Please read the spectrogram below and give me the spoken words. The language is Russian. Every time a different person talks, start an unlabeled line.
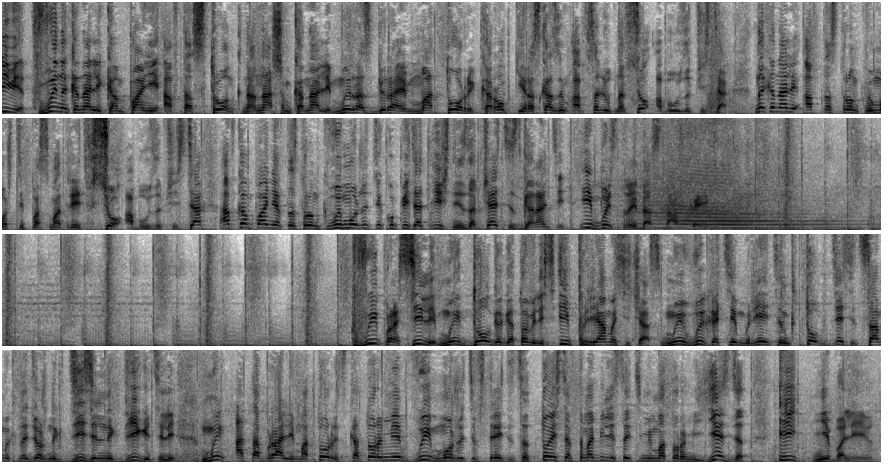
Привет! Вы на канале компании «АвтоСтронг». На нашем канале мы разбираем моторы, коробки и рассказываем абсолютно все об УЗ запчастях. На канале «АвтоСтронг» вы можете посмотреть все об УЗ запчастях, а в компании «АвтоСтронг» вы можете купить отличные запчасти с гарантией и быстрой доставкой. Вы просили, мы долго готовились и прямо сейчас мы выкатим рейтинг топ-10 самых надежных дизельных двигателей. Мы отобрали моторы, с которыми вы можете встретиться. То есть автомобили с этими моторами ездят и не болеют.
